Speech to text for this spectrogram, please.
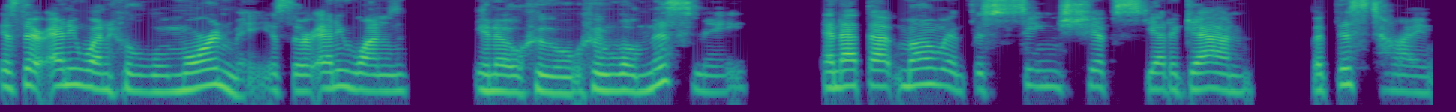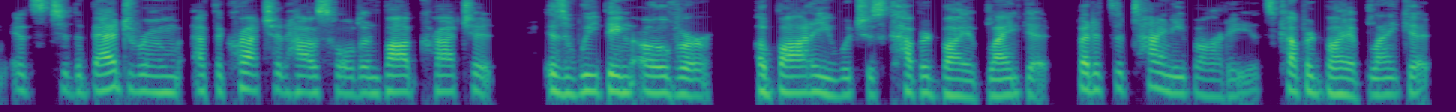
is there anyone who will mourn me? Is there anyone, you know, who, who will miss me? And at that moment, the scene shifts yet again but this time it's to the bedroom at the Cratchit household, and Bob Cratchit is weeping over a body which is covered by a blanket, but it's a tiny body. It's covered by a blanket.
